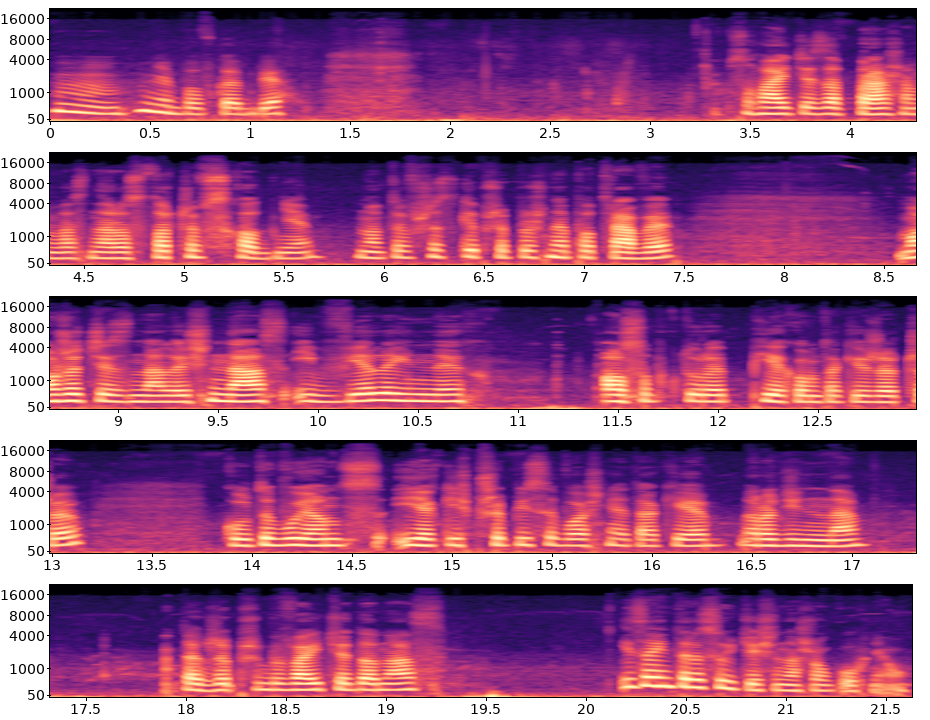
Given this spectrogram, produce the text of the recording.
Hmm, niebo w gębie. Słuchajcie, zapraszam Was na Roztocze Wschodnie, na te wszystkie przepyszne potrawy. Możecie znaleźć nas i wiele innych osób, które pieką takie rzeczy, kultywując jakieś przepisy właśnie takie rodzinne. Także przybywajcie do nas i zainteresujcie się naszą kuchnią.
